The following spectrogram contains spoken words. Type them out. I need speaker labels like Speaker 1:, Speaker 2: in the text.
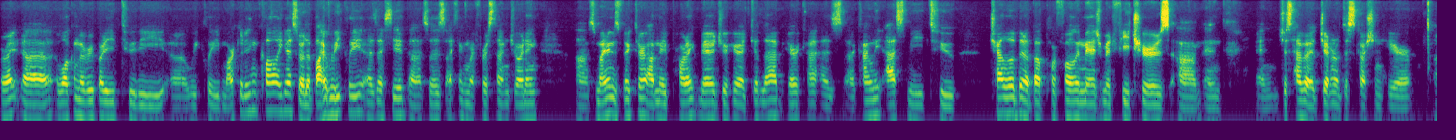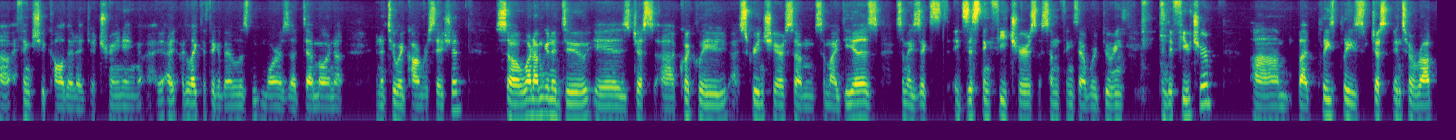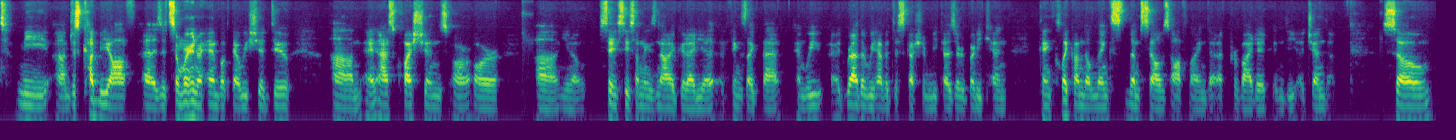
Speaker 1: All right, uh, welcome everybody to the uh, weekly marketing call, I guess, or the bi-weekly as I see it. Uh, so this is, I think, my first time joining. Uh, so my name is Victor. I'm a product manager here at GitLab. Erica has uh, kindly asked me to chat a little bit about portfolio management features um, and, and just have a general discussion here. Uh, I think she called it a, a training. I, like to think of it a little more as a demo and a, and a two-way conversation. So what I'm going to do is just quickly screen share some some ideas, some ex existing features, some things that we're doing in the future. Um, but please, please just interrupt me, um, just cut me off as it's somewhere in our handbook that we should do, um, and ask questions or, or uh, you know, say say something is not a good idea, things like that. And we, I'd rather we have a discussion because everybody can can click on the links themselves offline that I've provided in the agenda. So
